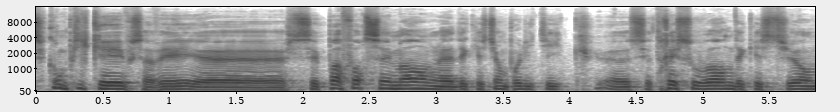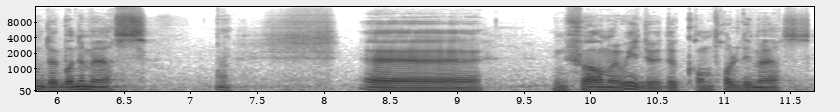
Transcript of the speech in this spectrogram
C'est compliqué, vous savez. Euh, c'est pas forcément euh, des questions politiques. Euh, c'est très souvent des questions de bonne mœurs. Euh, une forme, oui, de, contrôle des mœurs.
